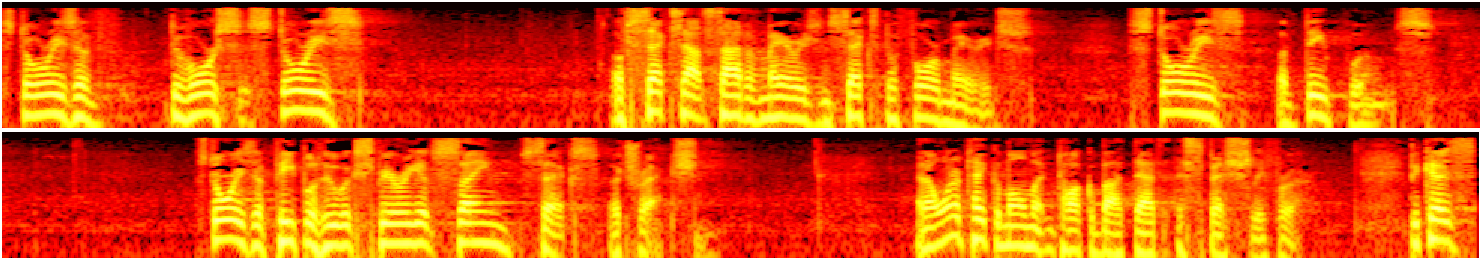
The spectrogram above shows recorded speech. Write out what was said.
Stories of divorces. Stories of sex outside of marriage and sex before marriage. Stories of deep wounds. Stories of people who experience same sex attraction. And I want to take a moment and talk about that especially for, her. because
